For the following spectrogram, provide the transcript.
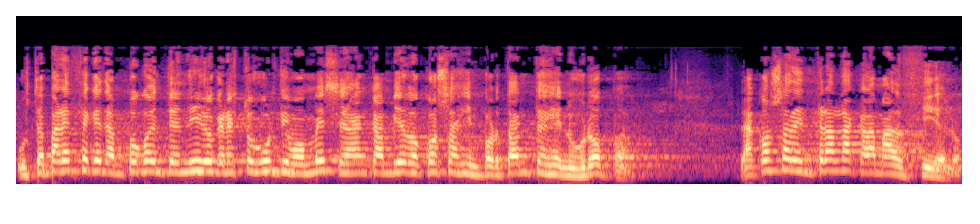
usted parece que tampoco ha entendido que en estos últimos meses han cambiado cosas importantes en Europa. La cosa de entrada clama al cielo.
